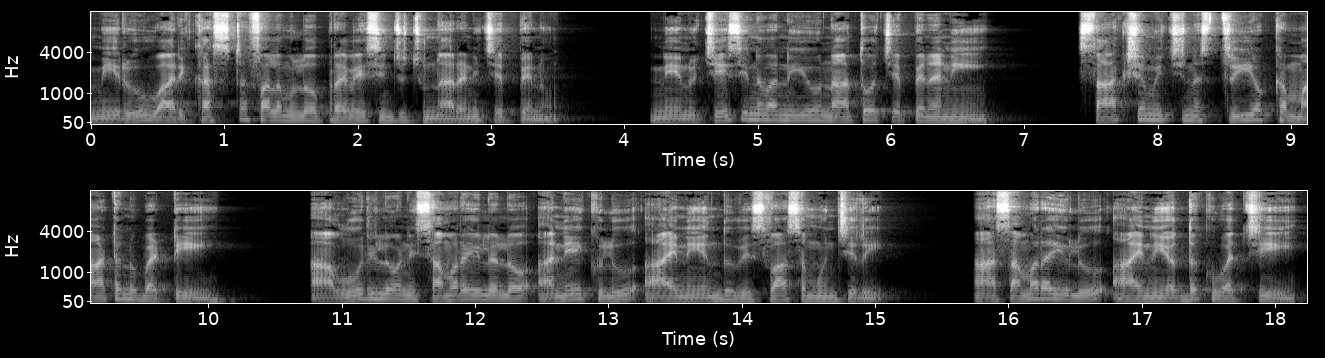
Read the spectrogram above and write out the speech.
మీరు వారి కష్టఫలములో ప్రవేశించుచున్నారని చెప్పాను. నేను చేసినవనియు నాతో చెప్పెనని సాక్ష్యమిచ్చిన స్త్రీ యొక్క మాటను బట్టి ఆ ఊరిలోని సమరయులలో అనేకులు ఆయన ఎందు విశ్వాసముంచిరి. ఆ సమరయులు ఆయన యొద్దకు వచ్చి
